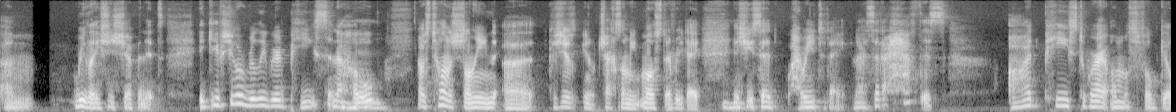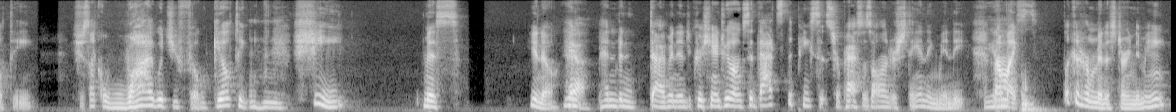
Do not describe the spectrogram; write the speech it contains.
um, relationship and it's it gives you a really weird peace and a mm-hmm. hope. I was telling Shalene, uh, because she you know checks on me most every day, and mm-hmm. she said, How are you today? And I said, I have this odd peace to where I almost feel guilty. She's like, Why would you feel guilty? Mm-hmm. She, Miss, you know, had, Yeah. hadn't been diving into Christianity too long, said, That's the peace that surpasses all understanding, Mindy. And I'm like, Yes. Look at her ministering to me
